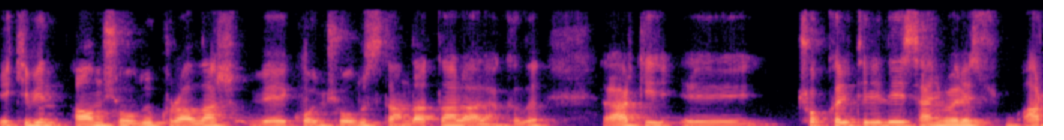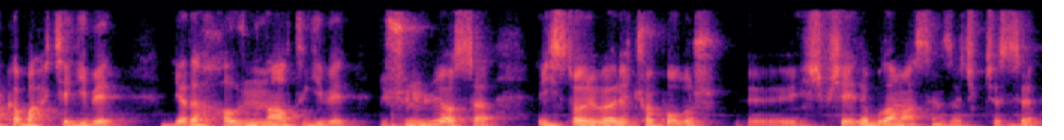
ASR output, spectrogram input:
Ekibin almış olduğu kurallar ve koymuş olduğu standartlarla alakalı. Eğer ki e, çok kaliteli değilse hani böyle arka bahçe gibi ya da halının altı gibi düşünülüyorsa e, histori böyle çöp olur. E, hiçbir şey de bulamazsınız açıkçası.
